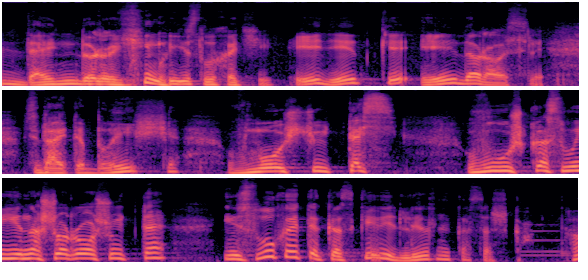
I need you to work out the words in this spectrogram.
день, дорогі мої слухачі, і дітки, і дорослі. Сідайте ближче, вмощуйтесь, вушка свої нашорошуйте і слухайте казки від лірника Сашка. О,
